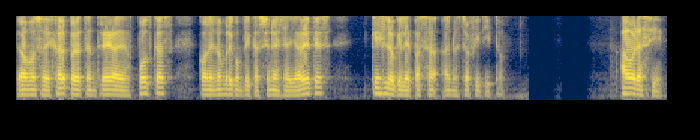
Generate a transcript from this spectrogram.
Lo vamos a dejar para otra entrega de los podcasts con el nombre Complicaciones de la Diabetes, que es lo que le pasa a nuestro fitito. Ahora sí,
